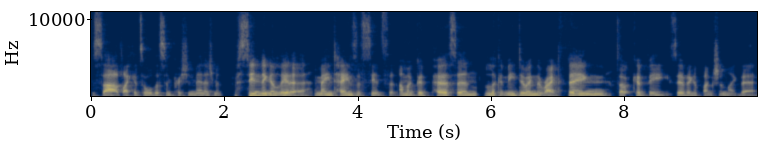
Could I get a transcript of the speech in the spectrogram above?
facade, like it's all this impression management. Sending a letter maintains a sense that I'm a good person, look at me doing the right thing. So it could be serving a function like that.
